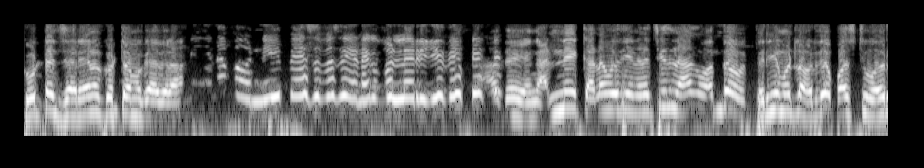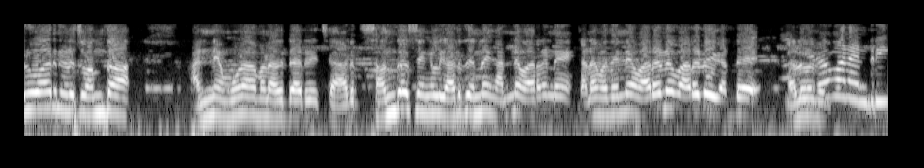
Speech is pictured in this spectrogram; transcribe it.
கூட்டம் சரியான கூட்டம் என்னப்பா நீ பேச பேச எனக்கு புள்ள இருக்குது அது எங்க அண்ணே கணபதி நினைச்சது நாங்க வந்தோம். பெரிய மட்டும் வருதே ஃபர்ஸ்ட் வருவாருன்னு நினைச்சு வந்தோம். அண்ணே மூணாவது மணி வந்துட்டாரு. அடுத்து சந்தோஷம் எங்களுக்கு. அடுத்து என்ன? எங்க அண்ணன் வரனே கணபதி என்ன வரனே வரனே கண்டே ரொம்ப நன்றி.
